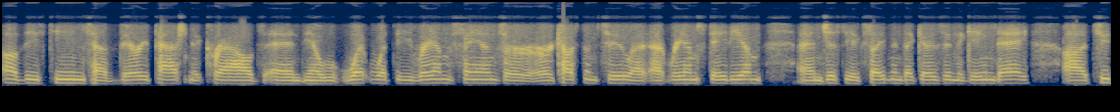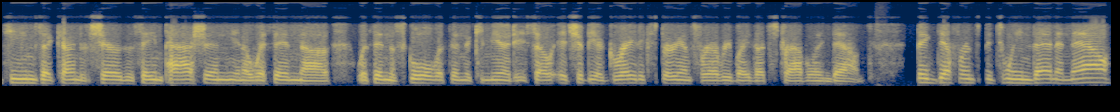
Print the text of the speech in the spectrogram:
of these teams have very passionate crowds, and you know what what the Rams fans are, are accustomed to at, at Rams Stadium, and just the excitement that goes into game day. Uh, two teams that kind of share the same passion, you know, within uh, within the school, within the community. So it should be a great experience for everybody that's traveling down. Big difference between then and now.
